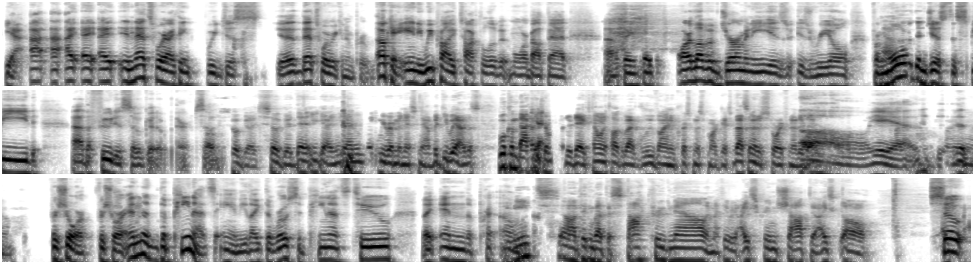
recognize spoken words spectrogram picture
Yeah, I, I, I, I, and that's where I think we just, yeah, that's where we can improve. Okay, Andy, we probably talked a little bit more about that uh, thing, but our love of Germany is is real for yeah. more than just the speed uh, the food is so good over there. So oh, so good, so good. Yeah, yeah, make me reminisce now. But yeah, this we'll come back okay. to Germany another day because I want to talk about Glühwein and Christmas markets. But that's another story for another day. Oh yeah, yeah. for sure, for sure. And the the peanuts, Andy, like the roasted peanuts too. Like and the pre- oh, meats. Oh, I'm thinking about the stock Stockkrug now, and my favorite ice cream shop. The ice. Oh, so.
